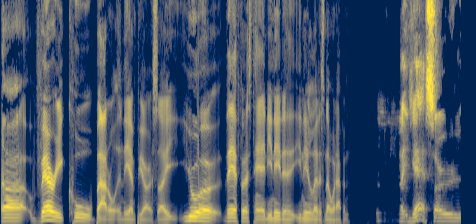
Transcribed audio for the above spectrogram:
Uh, very cool battle in the MPO. So you were there firsthand. You need to you need to let us know what happened. Uh, yeah, so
